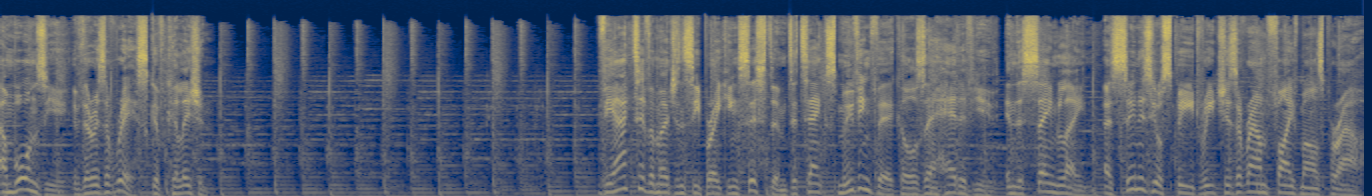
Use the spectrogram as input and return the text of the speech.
and warns you if there is a risk of collision. The active emergency braking system detects moving vehicles ahead of you in the same lane as soon as your speed reaches around 5 miles per hour.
